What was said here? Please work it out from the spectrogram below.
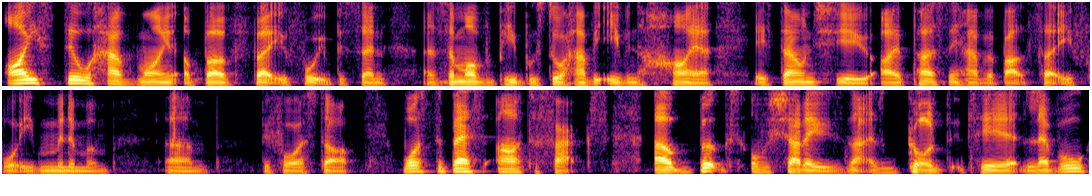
I still have mine above 30 40%, and some other people still have it even higher. It's down to you. I personally have about 30 40 minimum. Um, before I start. What's the best artifacts? Uh, Books of Shadows, that is god tier level.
